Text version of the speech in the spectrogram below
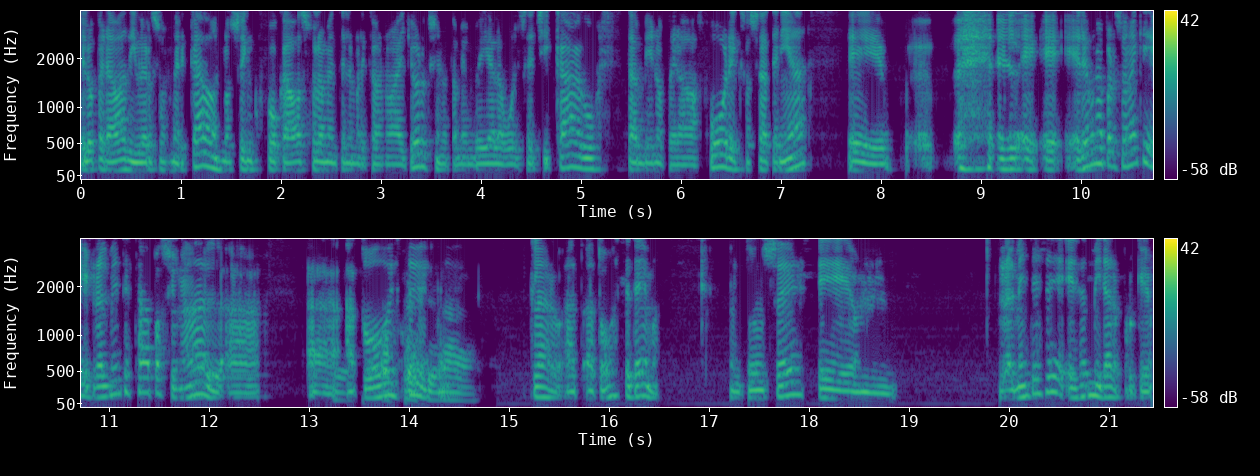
él operaba diversos mercados, no se enfocaba solamente en el mercado de Nueva York, sino también veía la bolsa de Chicago, también operaba Forex, o sea, tenía... Eh, él, eh, era una persona que realmente estaba apasionada a, a, a todo este claro, a, todo este tema. Entonces, em, realmente es de, admirar porque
